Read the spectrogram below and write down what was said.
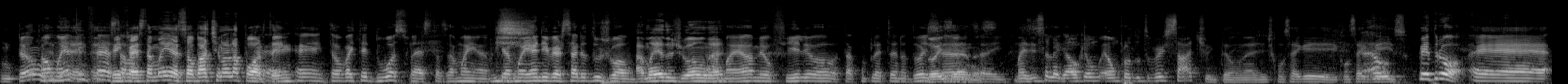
Então, então amanhã é, tem festa. Tem festa amanhã, só bate lá na porta, é, hein? É, então vai ter duas festas amanhã. Porque amanhã é aniversário do João. Amanhã é do João, né? Amanhã meu filho está completando dois, dois anos, anos, aí. Mas isso é legal que é um, é um, produto versátil, então, né? A gente consegue, consegue é, ver isso. Pedro, é,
